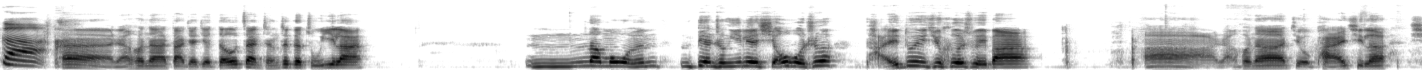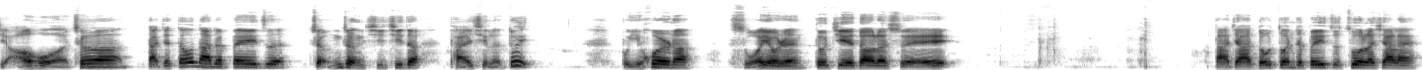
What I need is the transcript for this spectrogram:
个。啊，然后呢，大家就都赞成这个主意啦。嗯，那么我们变成一列小火车，排队去喝水吧。啊，然后呢，就排起了小火车，大家都拿着杯子，整整齐齐的排起了队。不一会儿呢，所有人都接到了水，大家都端着杯子坐了下来，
